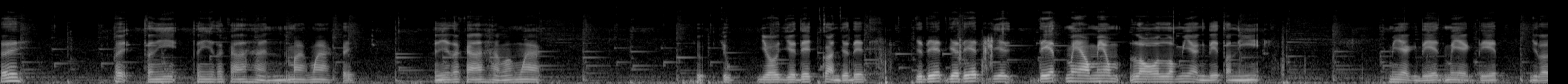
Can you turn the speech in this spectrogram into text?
เฮ้ย เฮ้ย ตอนนี้ ตอนนี้ต้องการอาหารมากมากเลย ตอนนี้ต้องการอาหารมากมากอยู่อยู่โยโยเด็ดก่อนโยเด็ดโยเด็ดโยเด็ดโยเด็ดไม่เอาไม่เอาเราเราไม่อยากเด็ดตอนนี้ ไม่อยากเด็ดไม่อยากเด็ดเดี๋ยวเรา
